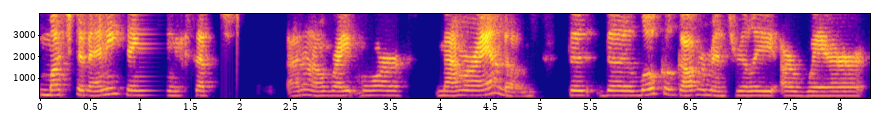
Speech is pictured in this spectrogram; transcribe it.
much of anything except, I don't know, write more memorandums. The, the local governments really are where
